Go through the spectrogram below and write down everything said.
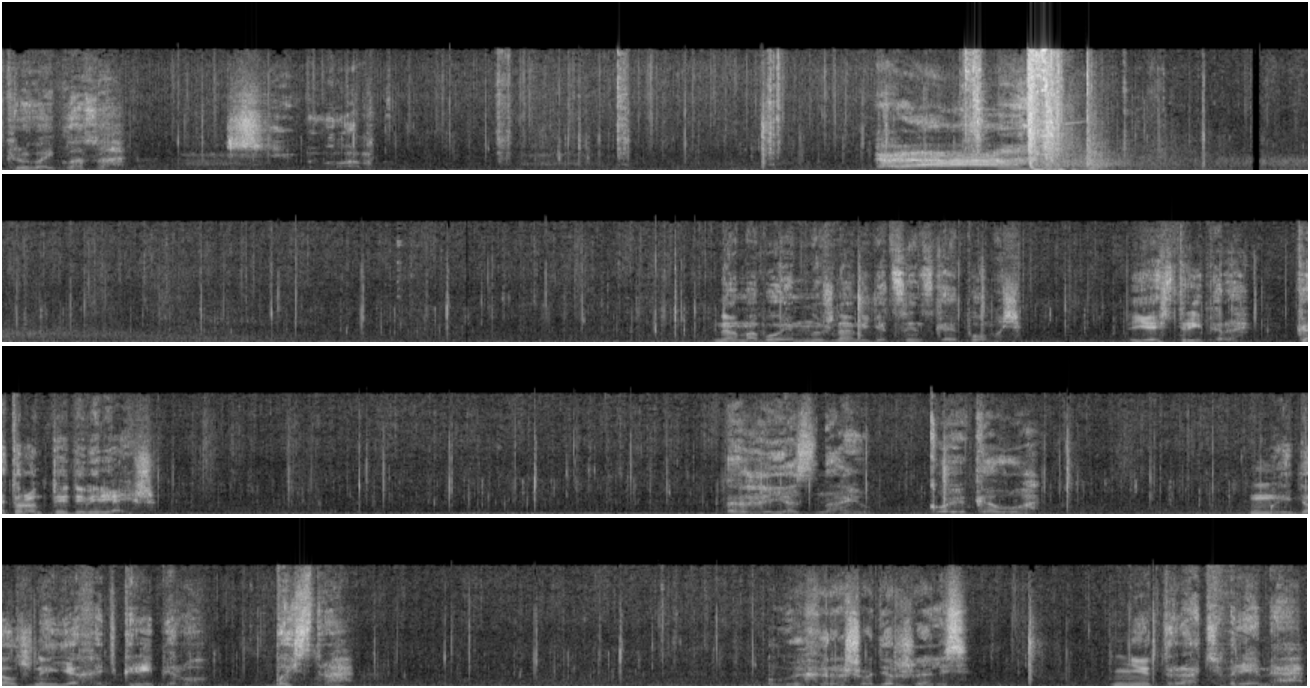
Закрывай глаза. Нам обоим нужна медицинская помощь. Есть триперы, которым ты доверяешь. А, Я знаю кое-кого. Мы должны ехать к Риперу. Быстро. Вы хорошо держались. Не трать время.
